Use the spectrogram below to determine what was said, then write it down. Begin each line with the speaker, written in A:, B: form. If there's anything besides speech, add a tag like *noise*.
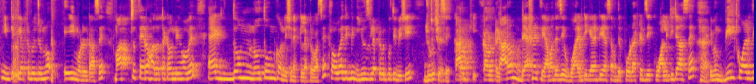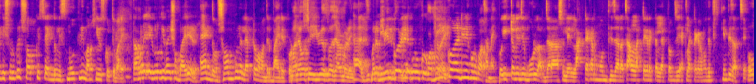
A: Intact ল্যাপটপের জন্য এই মডেলটা আছে। মাত্র তেরো হাজার টাকা হলেই হবে। একদম নতুন কন্ডিশন একটা ল্যাপটপ আছে। সবাই দেখবেন ইউজ ল্যাপটপের প্রতি বেশি
B: ঝুঁকছে।
A: ঝুঁকতেছে। কারণ কি? কারণ ডেফিনেটলি আমাদের যে ওয়ারেন্টি গ্যারান্টি আছে আমাদের প্রোডাক্টের যে কোয়ালিটিটা আছে
B: হ্যাঁ।
A: এবং বিল কোয়ালিটি থেকে শুরু করে সবকিছু একদম স্মুথলি মানুষ ইউজ করতে পারে।
B: তার মানে এগুলো কি ভাই সব বাইরের?
A: একদম সবগুলো ল্যাপটপ আমাদের বাইরের
B: মানে হচ্ছে ইউএস বা জার্মানি
A: হ্যাঁ,
B: মানে বিল কোয়ালিটি কোনো কথা নাই।
A: বিল কোয়ালিটি নিয়ে কোনো কথা নাই। ওই একটু যে বললাম যারা আসলে লাখ টাকার মধ্যে যারা চার লাখ টাকার একটা ল্যাপটপ যে এক লাখ টাকার মধ্যে কিনতে যাচ্ছে
B: ও।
